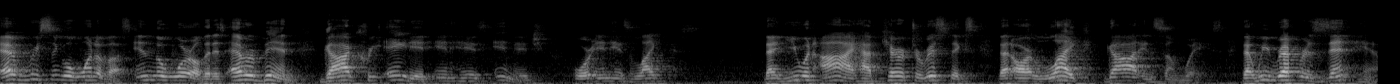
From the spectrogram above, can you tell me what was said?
every single one of us in the world that has ever been, God created in his image or in his likeness. That you and I have characteristics that are like God in some ways, that we represent Him,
